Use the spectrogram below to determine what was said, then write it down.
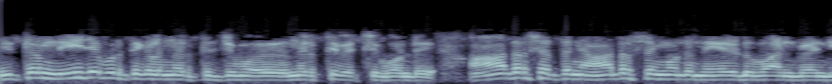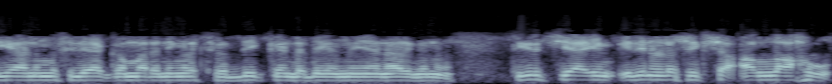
ഇത്തരം നീചവൃത്തികൾ നിർത്തി നിർത്തിവെച്ചുകൊണ്ട് ആദർശത്തിന് ആദർശം കൊണ്ട് നേരിടുവാൻ വേണ്ടിയാണ് മുസ്ലിയാക്കന്മാരെ നിങ്ങൾ ശ്രദ്ധിക്കേണ്ടത് എന്ന് ഞാൻ അറിയുന്നു. തീർച്ചയായും ഇതിനുള്ള ശിക്ഷ അള്ളാഹു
